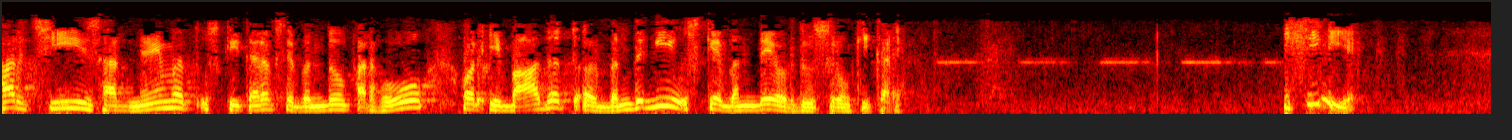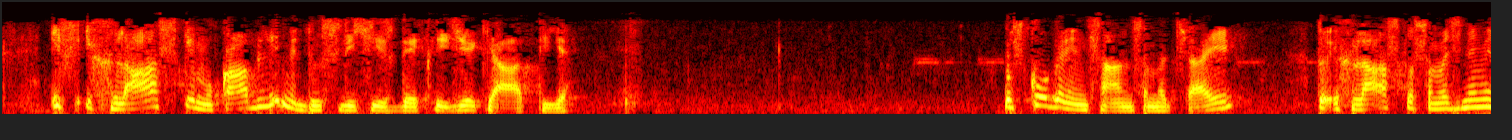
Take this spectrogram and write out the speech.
ہر چیز، ہر نعمت اس کی طرف سے بندوں پر ہو اور عبادت اور بندگی اس کے بندے اور دوسروں کی کرے۔ اسی لیے اس اخلاص کے مقابلے میں دوسری چیز دیکھ لیجیے کیا آتی ہے۔ اس کو اگر انسان سمجھ جائے تو اخلاص کو سمجھنے میں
